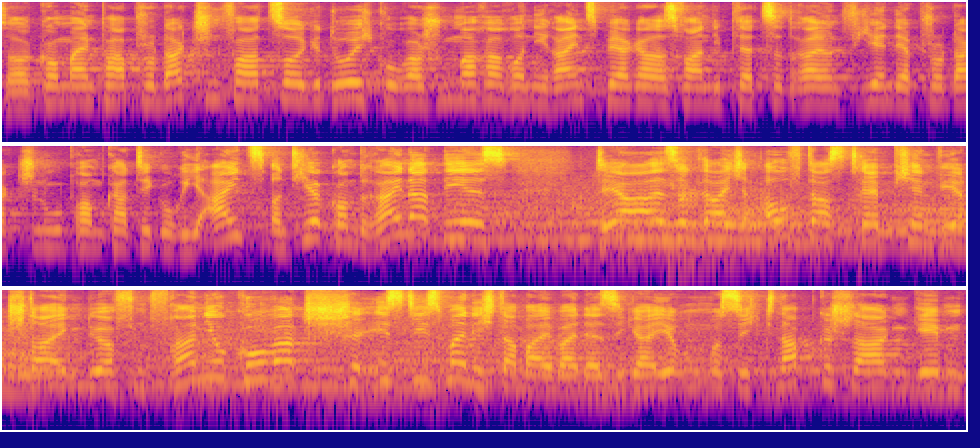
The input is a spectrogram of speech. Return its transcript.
So, kommen ein paar Production-Fahrzeuge durch. Cora Schumacher, Ronny Reinsberger, das waren die Plätze 3 und 4 in der Production-Hubraum Kategorie 1. Und hier kommt Reinhard Nies, der also gleich auf das Treppchen wird steigen dürfen. Franjo Kovac ist diesmal nicht dabei bei der Siegerehrung, muss sich knapp geschlagen geben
